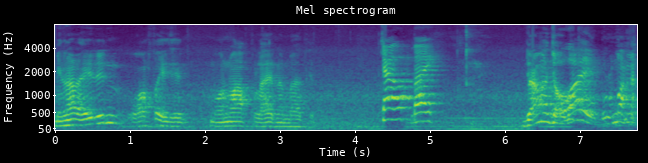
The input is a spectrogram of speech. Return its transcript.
Minal aidin wal faizin. Mohon maaf lahir dan batin. Ciao, bye. Jangan jauh baik, belum makan.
